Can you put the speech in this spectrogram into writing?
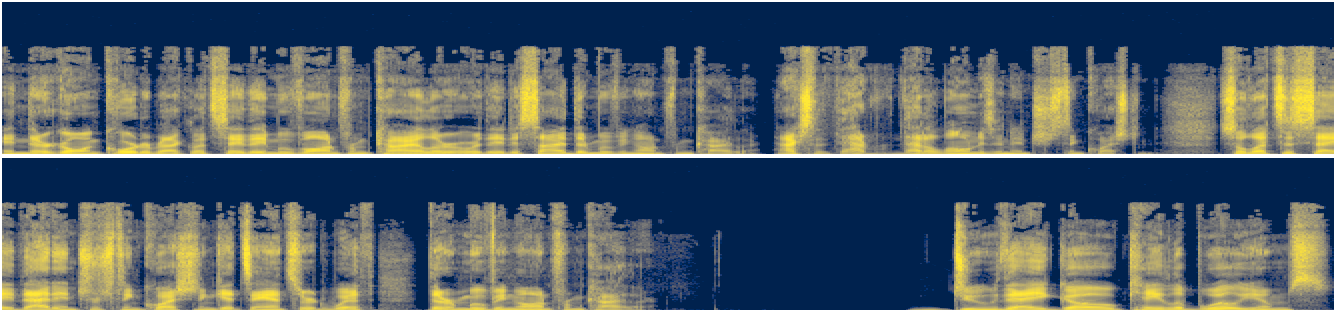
and they're going quarterback, let's say they move on from Kyler or they decide they're moving on from Kyler. Actually, that that alone is an interesting question. So let's just say that interesting question gets answered with they're moving on from Kyler. Do they go Caleb Williams,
